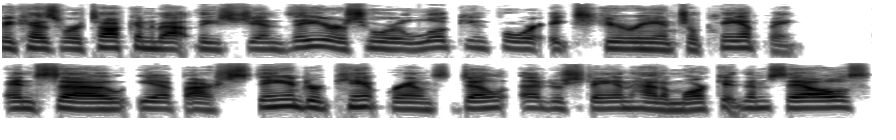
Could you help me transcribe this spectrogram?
because we're talking about these Gen Zers who are looking for experiential camping. And so if our standard campgrounds don't understand how to market themselves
